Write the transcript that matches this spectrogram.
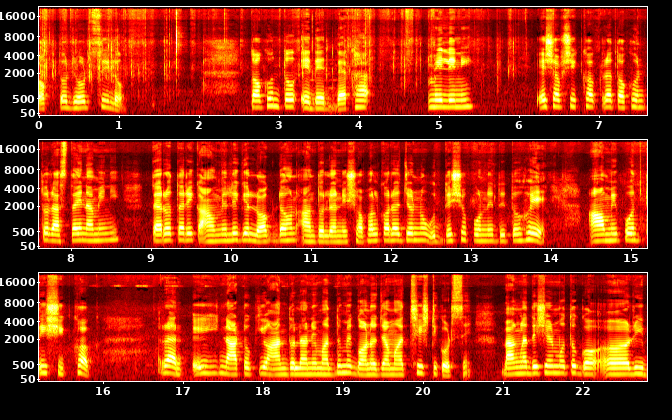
রক্ত ঝরছিল তখন তো এদের দেখা মেলেনি। এসব শিক্ষকরা তখন তো রাস্তায় নামেনি। তেরো তারিখ আওয়ামী লীগের লকডাউন আন্দোলনে সফল করার জন্য উদ্দেশ্য প্রণোদিত হয়ে আওয়ামীপন্থী শিক্ষকরা এই নাটকীয় আন্দোলনের মাধ্যমে গণজামাত সৃষ্টি করছে। বাংলাদেশের মতো গরিব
